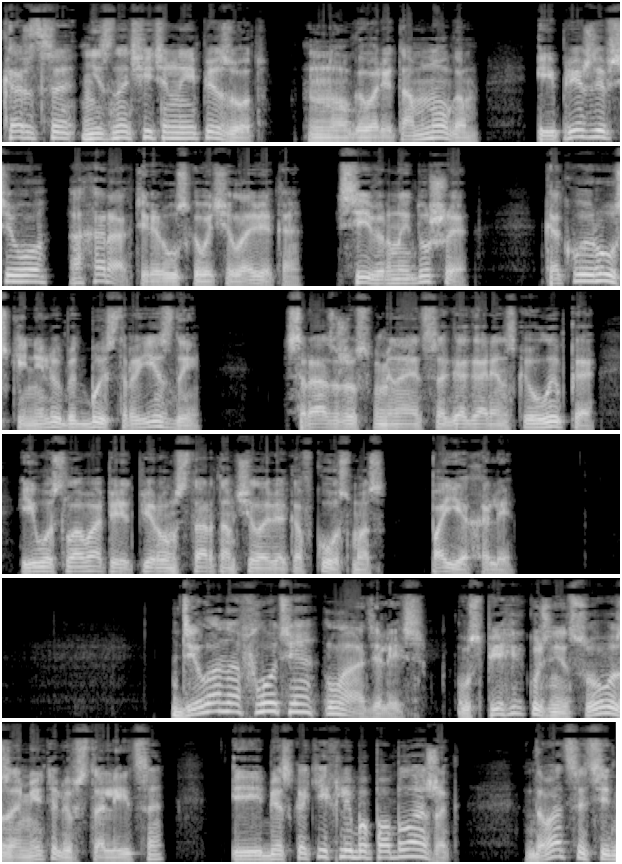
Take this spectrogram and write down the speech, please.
Кажется, незначительный эпизод, но говорит о многом, и прежде всего о характере русского человека, северной душе. Какой русский не любит быстрой езды? Сразу же вспоминается гагаринская улыбка и его слова перед первым стартом человека в космос. «Поехали!» Дела на флоте ладились. Успехи Кузнецова заметили в столице, и без каких-либо поблажек 27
